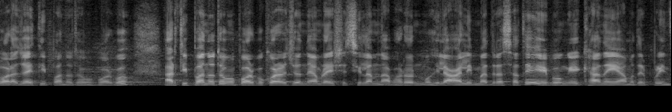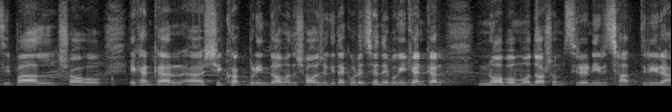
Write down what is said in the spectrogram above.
করা যায় তিপ্পান্নতম পর্ব। আর তিপ্পান্নতম পর্ব করার জন্য আমরা এসেছিলাম নাভারণ মহিলা আলিম মাদ্রাসাতে এবং এখানে আমাদের প্রিন্সিপাল সহ এখানকার শিক্ষকবৃন্দ আমাদের সহযোগিতা করেছেন এবং এখানকার নবম ও দশম শ্রেণির ছাত্রীরা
